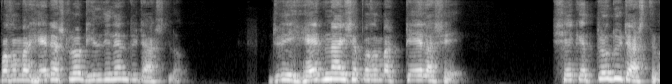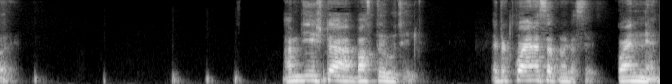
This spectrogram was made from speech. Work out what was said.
প্রথমবার হেড আসলো ঢিল দিলেন, দুইটা আসলো। যদি হেড না এসে প্রথমবার টেল আসে সেক্ষেত্রেও দুইটা আসতে পারে। আমি জিনিসটা বাস্তবে বুঝাই। একটা কয়েন আছে আপনার কাছে কয়েন নেন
